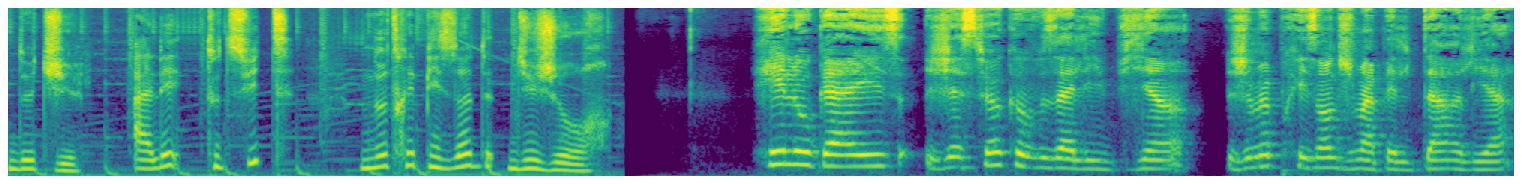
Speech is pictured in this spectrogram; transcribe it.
de Dieu. Allez tout de suite, notre épisode du jour. Hello guys, j'espère que vous allez bien. Je me présente, je m'appelle Darlia.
